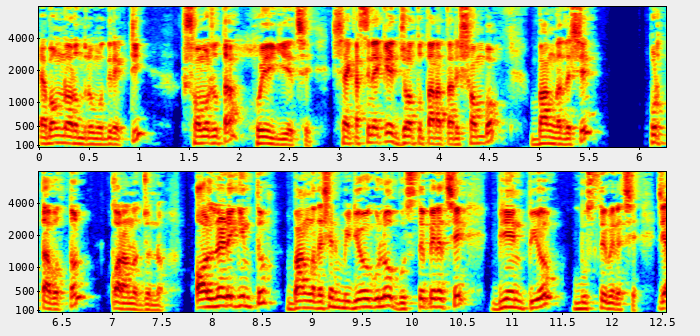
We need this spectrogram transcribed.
এবং নরেন্দ্র মোদীর একটি সমঝোতা হয়ে গিয়েছে। শেখ হাসিনাকে যত তাড়াতাড়ি সম্ভব বাংলাদেশে প্রত্যাবর্তন করানোর জন্য। অলরেডি কিন্তু বাংলাদেশের মিডিয়াগুলো বুঝতে পেরেছে বিএনপিও বুঝতে পেরেছে যে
